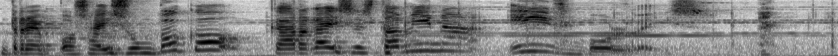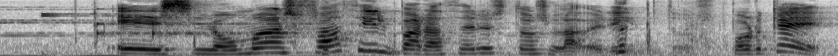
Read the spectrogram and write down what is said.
Reposáis un poco, cargáis estamina y volvéis. Es lo más fácil para hacer estos laberintos. ¿Por qué?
